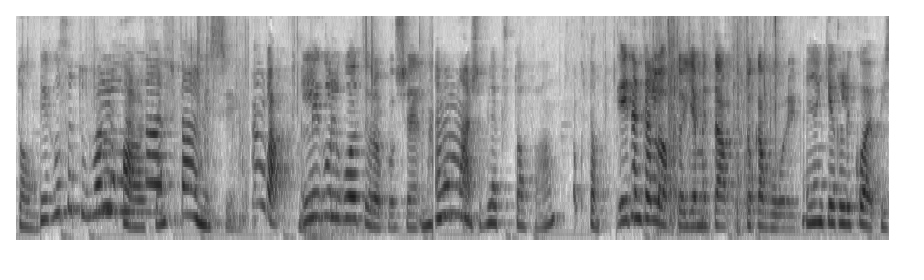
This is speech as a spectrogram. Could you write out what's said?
8. Εγώ θα του βάλω Δεν ένα χάλασε. 7,5. Εντάξει. Λίγο λιγότερο από σένα. Αν με μάρσε, βλέπεις το φά. 8. Ήταν καλό αυτό για μετά από το καβούρι. Ήταν και γλυκό επίσης.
